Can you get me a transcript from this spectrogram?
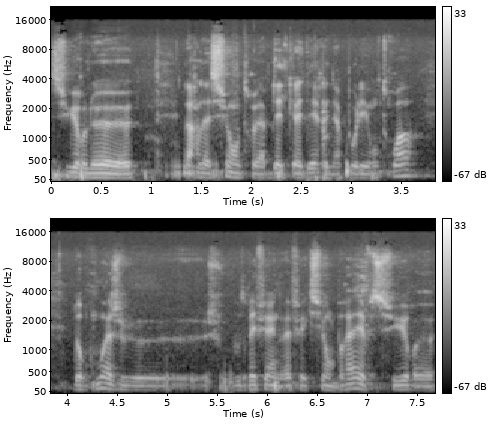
sur la relation entre Abdelkader et Napoléon III. Donc moi, je, je voudrais faire une réflexion brève sur euh,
